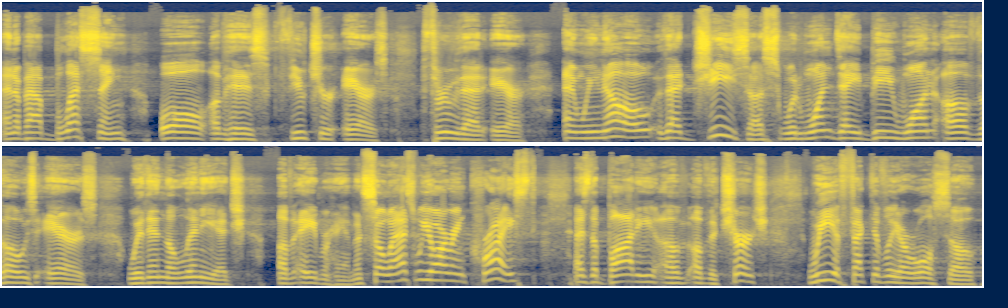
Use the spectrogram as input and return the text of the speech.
and about blessing all of his future heirs through that heir. And we know that Jesus would one day be one of those heirs within the lineage of Abraham. And so, as we are in Christ, as the body of, of the church, we effectively are also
